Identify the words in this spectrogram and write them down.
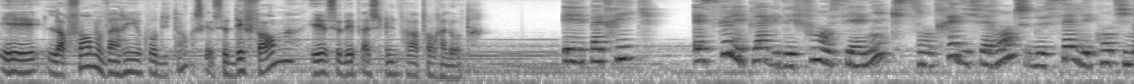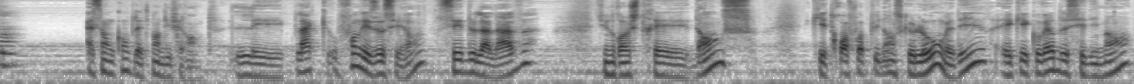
Et leur forme varie au cours du temps parce qu'elles se déforment et elles se déplacent l'une par rapport à l'autre. Et Patrick, est-ce que les plaques des fonds océaniques sont très différentes de celles des continents? Elles sont complètement différentes. Les plaques au fond des océans, c'est de la lave. C'est une roche très dense, qui est trois fois plus dense que l'eau, on va dire, et qui est couverte de sédiments,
